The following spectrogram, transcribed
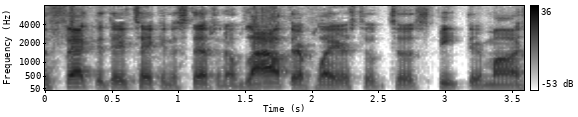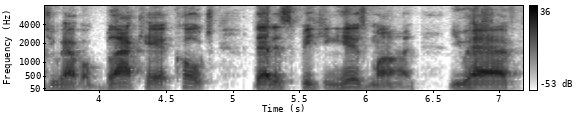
the fact that they've taken the steps and allowed their players to, to speak their minds. You have a black head coach that is speaking his mind. You have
